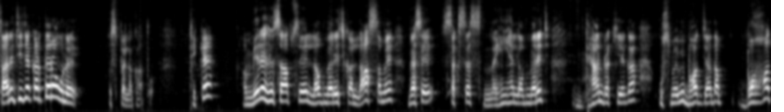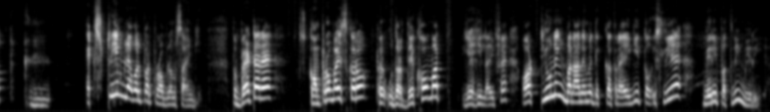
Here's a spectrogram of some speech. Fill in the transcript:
सारी चीज़ें करते रहो, उन्हें उस पर लगा दो। ठीक है? और मेरे हिसाब से लव मैरिज का लास्ट समय वैसे सक्सेस नहीं है लव मैरिज ध्यान रखिएगा, उसमें भी बहुत ज़्यादा बहुत एक्सट्रीम लेवल पर प्रॉब्लम्स आएँगी। तो बेटर है कॉम्प्रोमाइज़ करो, फिर उधर देखो मत, यही लाइफ है। और ट्यूनिंग बनाने में दिक्कत रहेगी तो इसलिए मेरी पत्नी मेरी है।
